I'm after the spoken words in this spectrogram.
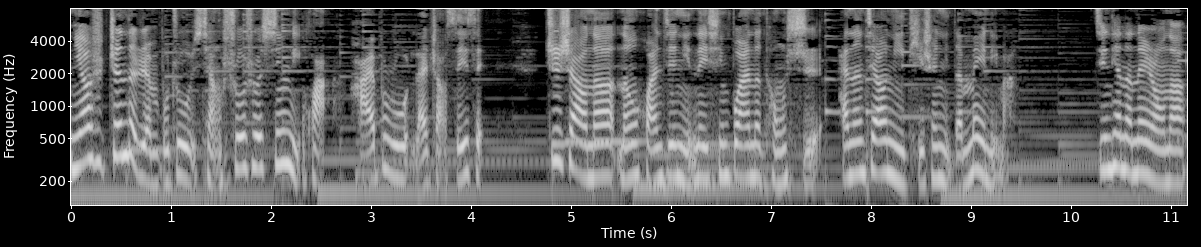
你要是真的忍不住想说说心里话，还不如来找 C C，至少呢能缓解你内心不安的同时，还能教你提升你的魅力嘛。今天的内容呢，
